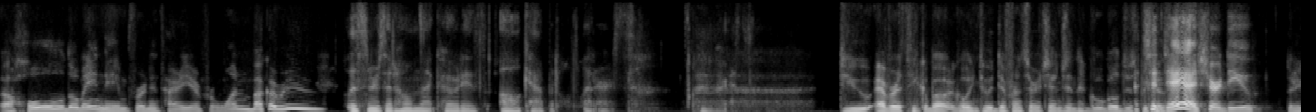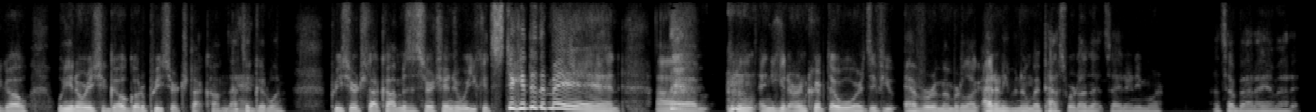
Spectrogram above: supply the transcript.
a whole domain name for an entire year for one buckaroo. Listeners at home, that code is all capital letters. Do you ever think about going to a different search engine than Google just because? Today, I sure do. There you go. Well, you know where you should go? Go to presearch.com. That's okay. a good one. Presearch.com is a search engine where you could stick it to the man. Um, and you can earn crypto awards if you ever remember to log. I don't even know my password on that site anymore. That's how bad I am at it.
